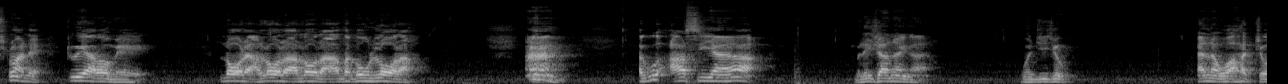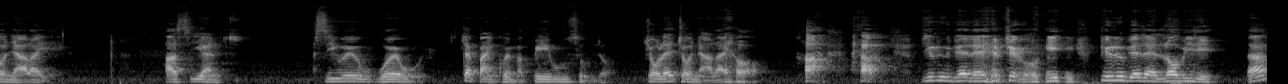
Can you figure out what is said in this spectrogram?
ထရန့်နဲ့တွေ့ရတော့မယ်လော်တာလော်တာလော်တာအသကုံလော်တာအခုအာဆီယံကမလေးရှားနိုင်ငံဝန်ကြီးချုပ်အနဝါကြော်ညာလိုက်တယ်အာဆီယံအစည်းအဝေးဝဲကိုတက်ပိုင်ခွင့်မပေးဘူးဆိုပြီးတော့ကြော်လဲကြော်ညာလိုက်တော့ ဟာဟာပြူလူပြဲလဲဖြစ်ကုန်ပြီပြူလူပြဲတဲ့ lobby တွေဟမ်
